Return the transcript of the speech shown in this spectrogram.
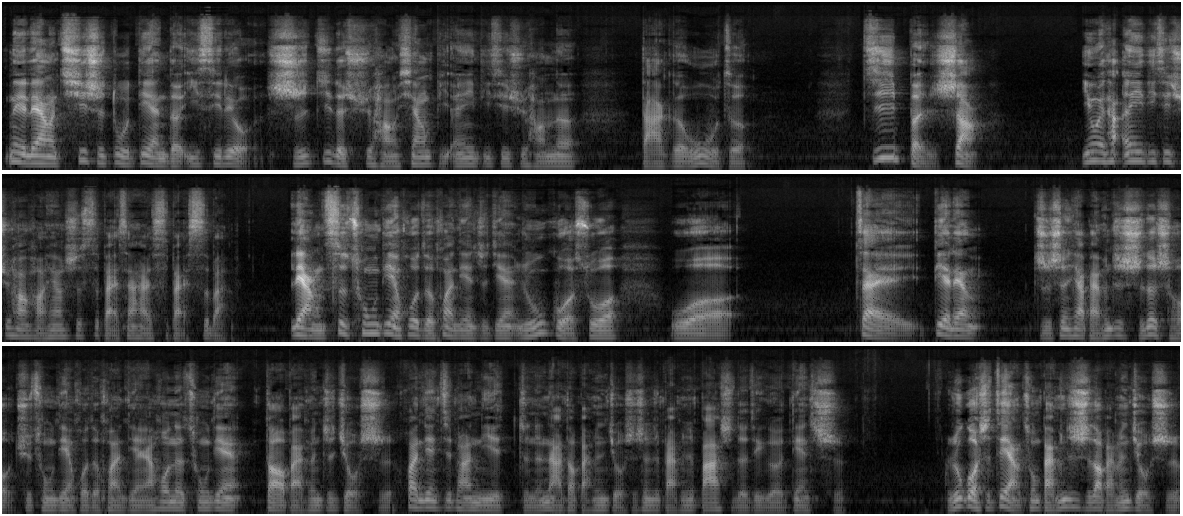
那辆七十度电的 EC6 实际的续航相比 NEDC 续航呢，打个五五折。基本上，因为它 NEDC 续航好像是四百三还是四百四吧，两次充电或者换电之间，如果说我在电量只剩下百分之十的时候去充电或者换电，然后呢充电到百分之九十，换电基本上你也只能拿到百分之九十甚至百分之八十的这个电池。如果是这样，从百分之十到百分之九十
